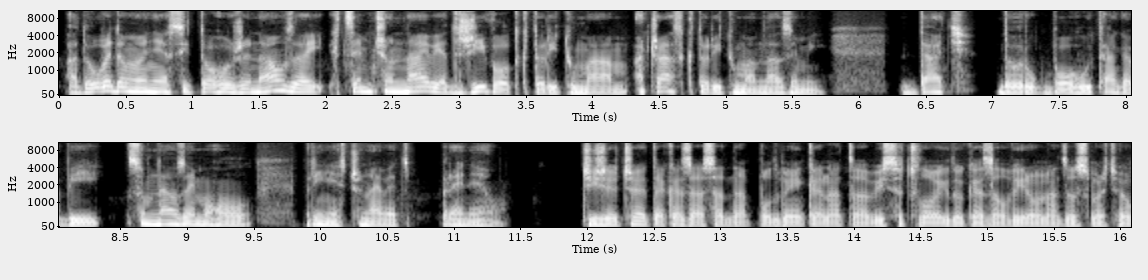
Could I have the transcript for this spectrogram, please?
A do uvedomenia si toho, že naozaj chcem čo najviac život, ktorý tu mám a čas, ktorý tu mám na zemi, dať do rúk Bohu tak, aby som naozaj mohol priniesť čo najviac pre Neho. Čiže čo je taká zásadná podmienka na to, aby sa človek dokázal vyrovnať so smrťou?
